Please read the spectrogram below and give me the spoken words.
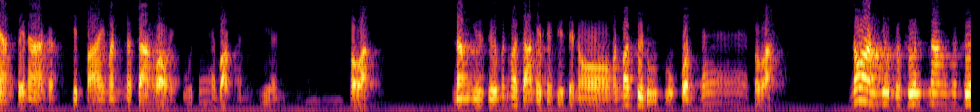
นั่งไปหน้ากันคิดไปมันจะสร้างว่าไอ้กูแท้บักอันนี้นี่อันนี้เพราะว่านั่งอยู่ซื้อมันมาสร้างเหตุเป็นสีเสนอมันมาคือดูถูกคนแท้เพราะว่านอนอยู่ก็คือนั่งก็คือ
